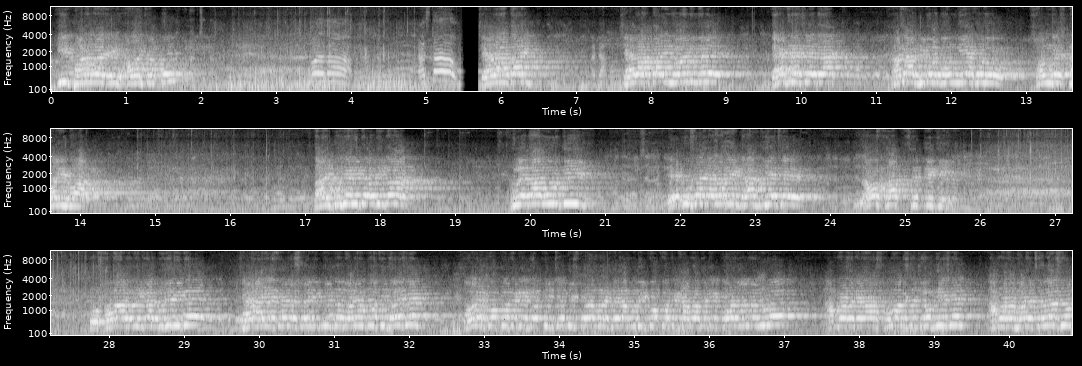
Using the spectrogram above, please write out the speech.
কি পারে না এই হাওয়াই চপ্পল? চেলা তাই চেলা তাই নয়ন মেলে। দেখ রেছে দেখ। খাঁচার ভিতর বন্দি এখনও সন্দেশ খালির মার তাই বুঝে নিতে অধিকার। খুলে দাও মূর্তি। একুশে জানুয়ারি ডাক দিয়েছে নওখাত সিদ্দিকী। তো সবার অধিকার বুঝে নিতে যারা আইএসএম এর সৈনিকবৃন্দ মানে উপস্থিত হয়েছেন, দলের পক্ষ থেকে দক্ষিণ চব্বিশ পরগনা জেলা পুলিশ পক্ষ থেকে আপনাদেরকে করার জন্য অনুরোধ। আপনারা যারা সমাবেশে যোগ দিয়েছেন, আপনারা মাঠে চলে আসুন।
